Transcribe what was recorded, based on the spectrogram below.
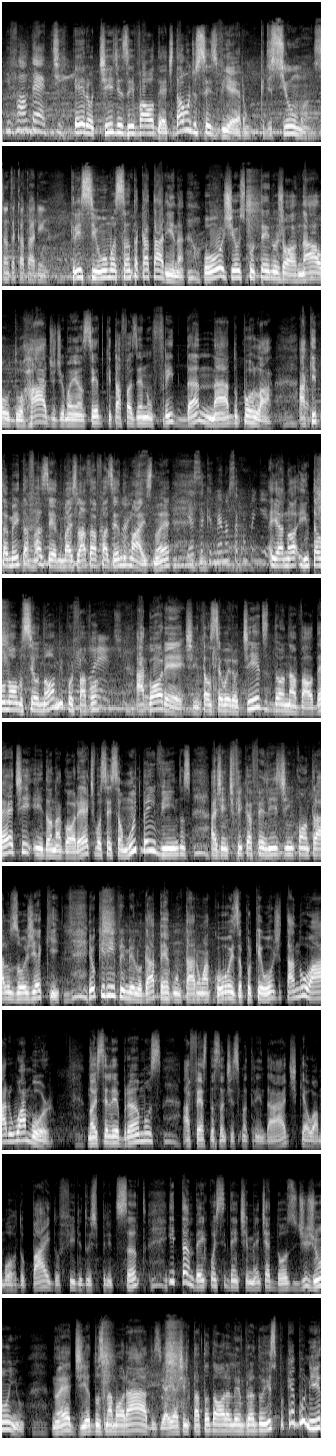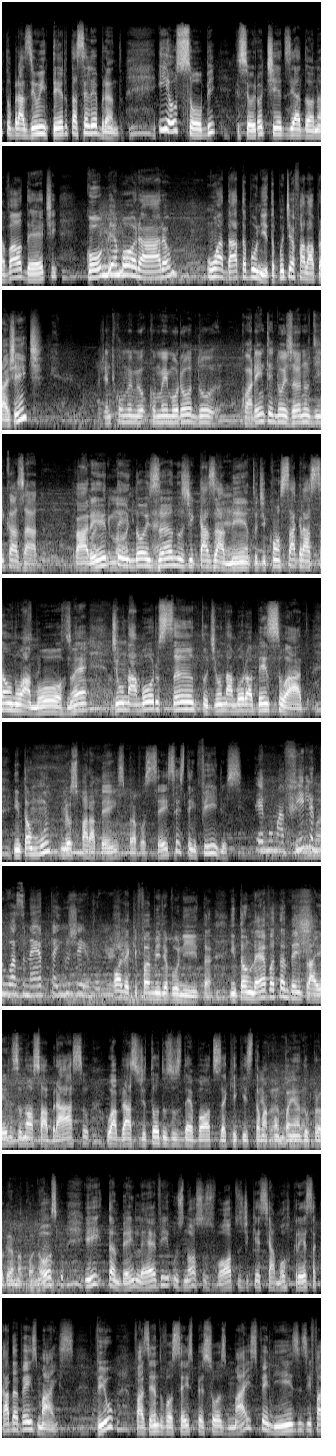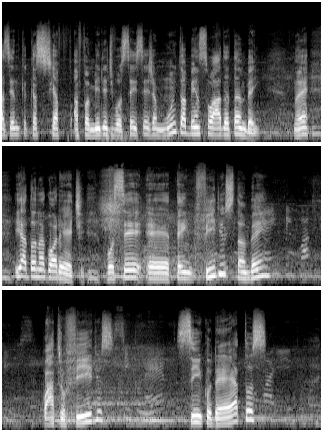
E Valdete. Erotides e Valdete. Da onde vocês vieram? Criciúma, Santa Catarina. Criciúma, Santa Catarina. Hoje eu escutei no jornal do rádio de manhã cedo que está fazendo um frio danado por lá. Aqui também está fazendo, mas lá está fazendo mais, não é? E essa aqui é a nossa companheira. E no... Então, o seu nome, por favor? A Gorete. Então, seu Erotides, dona Valdete e dona Gorete, vocês são muito bem-vindos. A gente fica feliz de encontrá-los hoje aqui. Eu queria, em primeiro lugar, perguntar uma coisa, porque hoje está no ar o amor. Nós celebramos a festa da Santíssima Trindade, que é o amor do Pai, do Filho e do Espírito Santo, e também, coincidentemente, é 12 de junho, não é? Dia dos namorados. E aí a gente está toda hora lembrando isso porque é bonito, o Brasil inteiro está celebrando. E eu soube que o senhor Erotides e a dona Valdete comemoraram uma data bonita. Podia falar para a gente? A gente comemorou do 42 anos de casado. 42 né? anos de casamento, de consagração no amor, não é? De um namoro santo, de um namoro abençoado. Então, muito meus parabéns para vocês. Vocês têm filhos? Temos uma filha, duas netas e um genro. Olha que família bonita. Então leva também para eles o nosso abraço, o abraço de todos os devotos aqui que estão acompanhando o programa conosco e também leve os nossos votos de que esse amor cresça cada vez mais viu? Fazendo vocês pessoas mais felizes e fazendo que a, a família de vocês seja muito abençoada também. Não é? E a dona Gorete, você é, tem filhos também? Tem, quatro filhos. Quatro filhos. Cinco netos. Cinco netos.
